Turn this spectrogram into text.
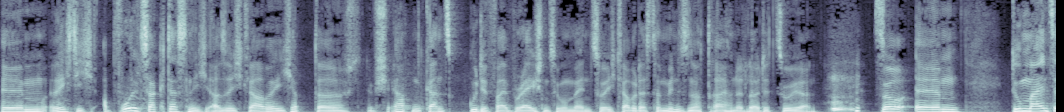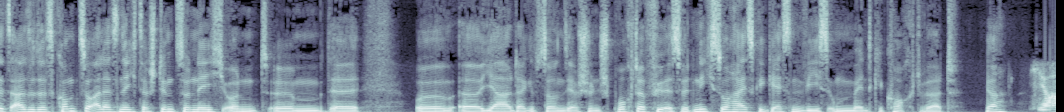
ähm, richtig. Obwohl sagt das nicht. Also ich glaube, ich habe da, ich habe ganz gute Vibrations im Moment. So, ich glaube, dass da mindestens noch 300 Leute zuhören. So, ähm, du meinst jetzt also, das kommt so alles nicht, das stimmt so nicht und ähm, äh, äh, äh, ja, da gibt's doch einen sehr schönen Spruch dafür. Es wird nicht so heiß gegessen, wie es im Moment gekocht wird. Ja? Ja,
